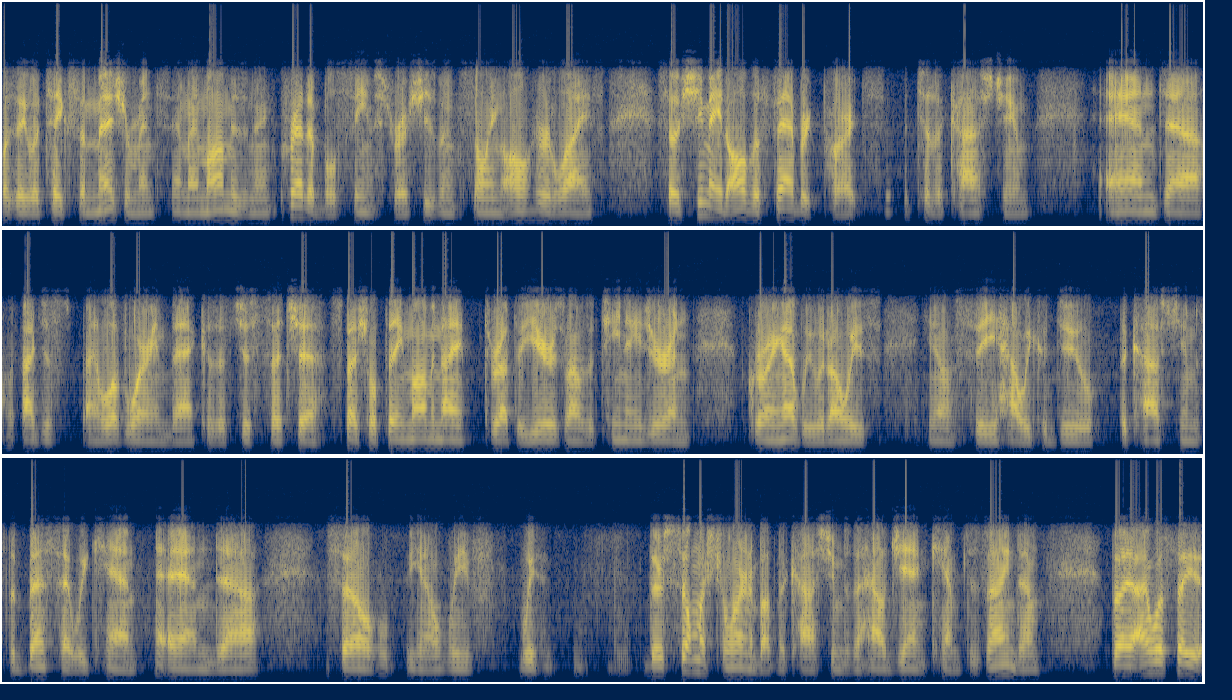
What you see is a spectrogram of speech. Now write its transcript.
was able to take some measurements and my mom is an incredible seamstress. She's been sewing all her life. So she made all the fabric parts to the costume and uh i just i love wearing that because it's just such a special thing. Mom and i throughout the years when i was a teenager and growing up we would always you know, see how we could do the costumes the best that we can. And uh, so, you know, we've we there's so much to learn about the costumes and how Jan Kemp designed them. But I will say,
